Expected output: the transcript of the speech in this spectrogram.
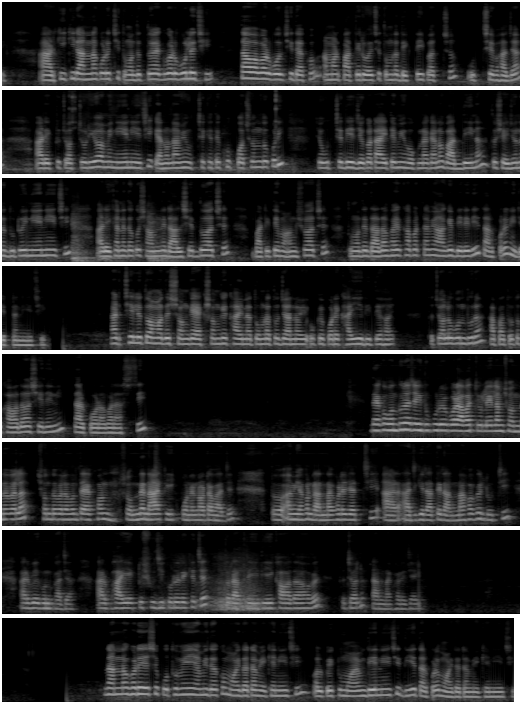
আর কি কি রান্না করেছি তোমাদের তো একবার বলেছি। তাও আবার বলছি, দেখো, আমার পাতে রয়েছে, তোমরা দেখতেই পাচ্ছ, উচ্ছে ভাজা। আর একটু চচ্চড়িও আমি নিয়ে নিয়েছি, কেননা আমি উচ্ছে খেতে খুব পছন্দ করি। সে উচ্ছে দিয়ে যে কটা আইটেমই হোক না কেন, বাদ দিই না। তো সেই জন্য দুটোই নিয়ে নিয়েছি। আর এখানে দেখো, সামনে ডাল সেদ্ধ আছে, বাটিতে মাংস আছে। তোমাদের দাদা ভাইয়ের খাবারটা আমি আগে বেড়ে দিয়ে তারপরে নিজেরটা নিয়েছি। আর ছেলে তো আমাদের সঙ্গে একসঙ্গে খায় না, তোমরা তো জানোই, ওকে পরে খাইয়ে দিতে হয়। তো চলো বন্ধুরা, আপাতত খাওয়া দাওয়া সেরে নিই, তারপর আবার আসছি। দেখো বন্ধুরা সেই দুপুরের পর আবার চলে এলাম সন্ধ্যেবেলা সন্ধ্যেবেলা বলতে এখন সন্ধ্যে না, ঠিক পৌনে নটা বাজে। তো আমি এখন রান্নাঘরে যাচ্ছি আর আজকে রাতে রান্না হবে লুচি আর বেগুন ভাজা। আর ভাই একটু সুজি করে রেখেছে, তো রাত্রে এই দিয়েই খাওয়া দাওয়া হবে। তো চলো রান্নাঘরে যাই। রান্নাঘরে এসে প্রথমেই আমি দেখো ময়দাটা মেখে নিয়েছি। অল্প একটু ময়াম দিয়ে নিয়েছি, দিয়ে তারপরে ময়দাটা মেখে নিয়েছি।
